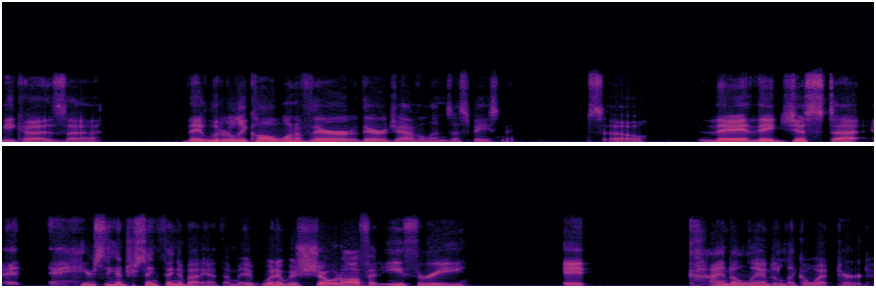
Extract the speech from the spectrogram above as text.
because uh, they literally call one of their their javelins a space name. So they they just uh, it, here's the interesting thing about Anthem. It, when it was showed off at E3, it kind of landed like a wet turd.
